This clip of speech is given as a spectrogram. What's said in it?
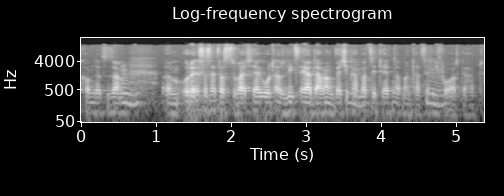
kommen da zusammen. Mhm. Ähm, oder ist das etwas zu weit hergeholt? Also liegt es eher daran, welche mhm. Kapazitäten hat man tatsächlich mhm. vor Ort gehabt?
